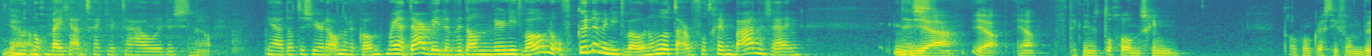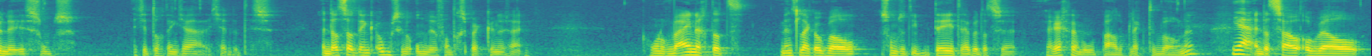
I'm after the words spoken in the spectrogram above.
Om het nog een beetje aantrekkelijk te houden. Dus ja, dat is weer de andere kant. Maar ja, daar willen we dan weer niet wonen. Of kunnen we niet wonen, omdat daar bijvoorbeeld geen banen zijn. Dus... Ja, ja, ja. Ik denk dat toch wel misschien ook een kwestie van willen is soms. Dat je toch denkt, ja, dat, je, dat is... En dat zou denk ik ook misschien een onderdeel van het gesprek kunnen zijn. Ik hoor nog weinig dat... Mensen lijken ook wel soms het idee te hebben dat ze recht hebben op een bepaalde plek te wonen. Ja. En dat zou ook wel,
